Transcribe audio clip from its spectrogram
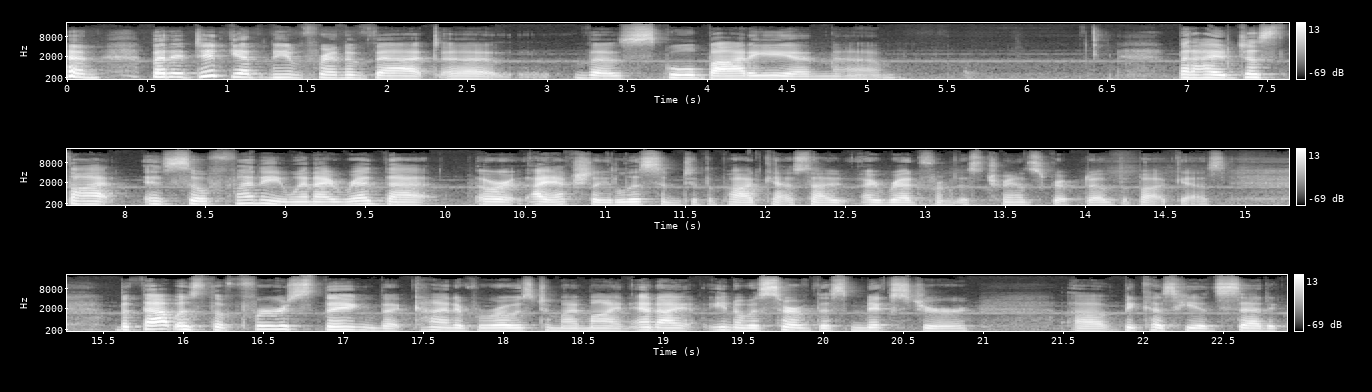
And but it did get me in front of that uh, the school body and um, but I just thought it's so funny when I read that or I actually listened to the podcast. I, I read from this transcript of the podcast but that was the first thing that kind of rose to my mind. And I you know was sort of this mixture uh, because he had said it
